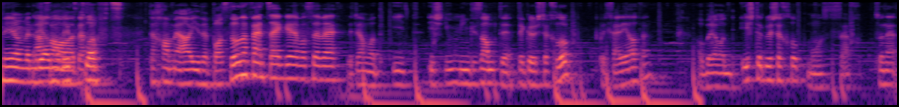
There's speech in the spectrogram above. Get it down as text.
Ja, wenn Da Real kann- Madrid da klopft. Da kann man auch jeder Barcelona-Fan sagen, was er will. Real Madrid ist in meinem Gesamten der grösste Club. Kein Real-Fan. Aber Madrid ist der grösste Club. Man muss auch zu einem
